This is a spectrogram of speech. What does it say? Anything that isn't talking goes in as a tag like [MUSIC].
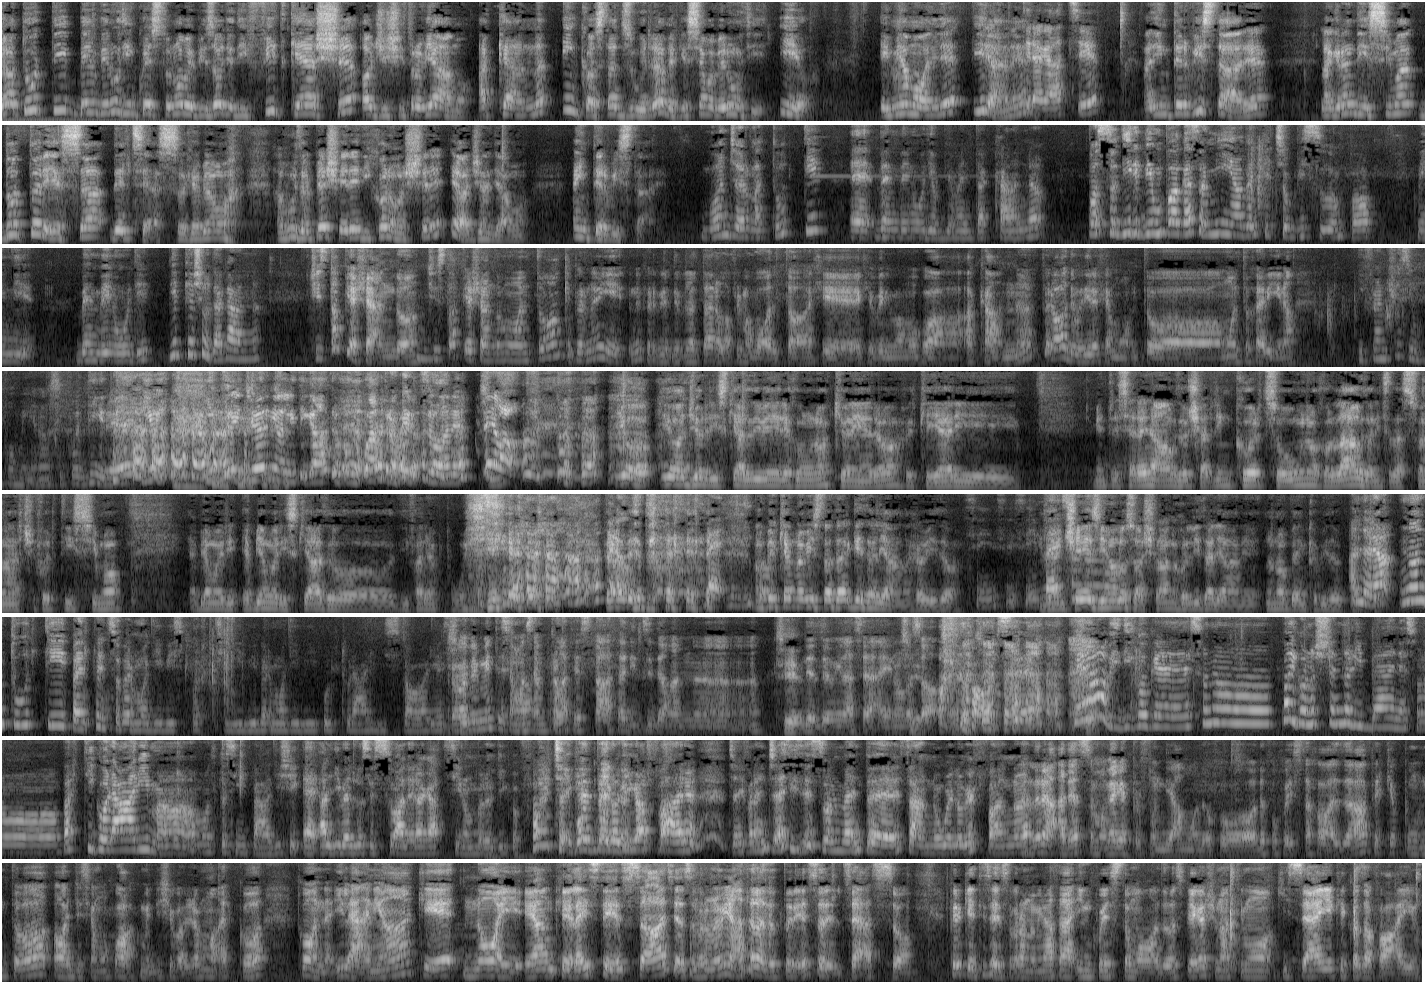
Ciao a tutti, benvenuti in questo nuovo episodio di Fit Cash. Oggi ci troviamo a Cannes, in Costa Azzurra, perché siamo venuti io e mia moglie Tutti Irene ragazzi. ad intervistare la grandissima dottoressa del sesso che abbiamo avuto il piacere di conoscere e oggi andiamo a intervistare. Buongiorno a tutti e benvenuti ovviamente a Cannes. Posso dirvi un po' casa mia perché ci ho vissuto un po', quindi benvenuti. Vi è piaciuta Cannes? Ci sta piacendo, ci sta piacendo molto, anche per noi, noi per, in realtà era la prima volta che, che venivamo qua a Cannes, però devo dire che è molto, molto carina. I francesi un po' meno, si può dire. Io in tre [LAUGHS] giorni ho litigato con quattro persone, [LAUGHS] però... Io, io oggi ho rischiato di venire con un occhio nero perché ieri, mentre si era in auto, ci ha rincorso uno con l'auto, ha iniziato a suonarci fortissimo e abbiamo, e abbiamo rischiato di fare appunti. [LAUGHS] Però detto, Beh, [LAUGHS] ma perché hanno visto la targa italiana, capito? Sì, sì, sì. I Beh, francesi sono- non lo so, ce l'hanno con gli italiani, non ho ben capito il perché. Allora, non tutti, pe- penso per motivi sportivi, per motivi culturali, di storia. eccetera. Probabilmente siamo Esatto. sempre alla testata di Zidane Sì. del 2006, non lo Sì. so. Forse. [LAUGHS] Però vi dico che sono, poi conoscendoli bene, sono particolari ma molto simpatici. E a livello sessuale, ragazzi, non ve lo dico a fare. Cioè, che ve lo dico a fare? Cioè, i francesi sessualmente sanno quello che fanno. eh. Allora adesso magari approfondiamo dopo, dopo questa cosa perché appunto oggi siamo qua come diceva Gianmarco con Ilenia che noi e anche lei stessa ci ha soprannominata la dottoressa del sesso. Perché ti sei soprannominata in questo modo? Spiegaci un attimo chi sei e che cosa fai.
